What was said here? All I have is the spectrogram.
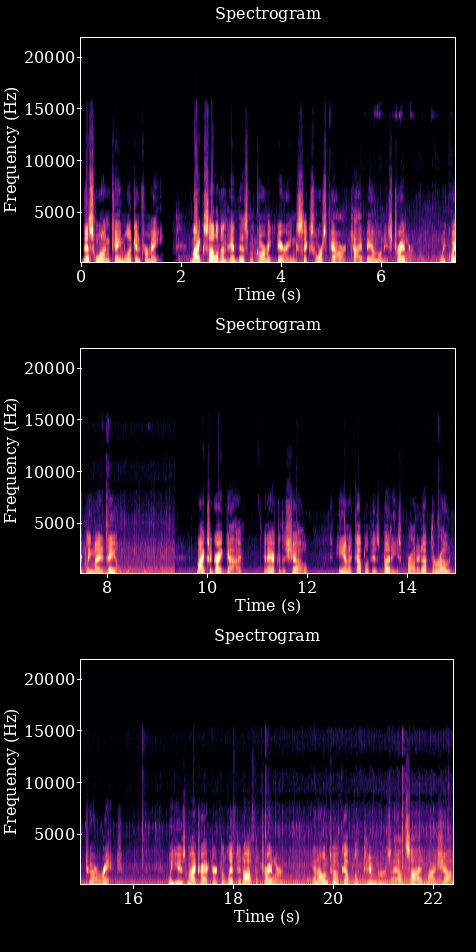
this one came looking for me. Mike Sullivan had this McCormick Deering 6 horsepower Type M on his trailer. We quickly made a deal. Mike's a great guy, and after the show, he and a couple of his buddies brought it up the road to our ranch. We used my tractor to lift it off the trailer and onto a couple of timbers outside my shop.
